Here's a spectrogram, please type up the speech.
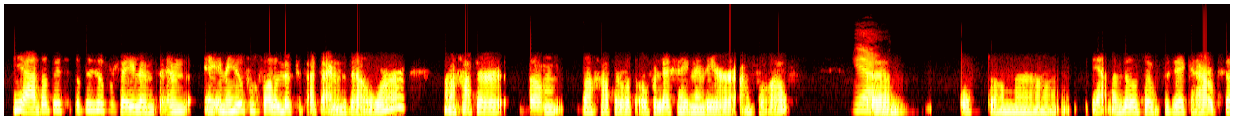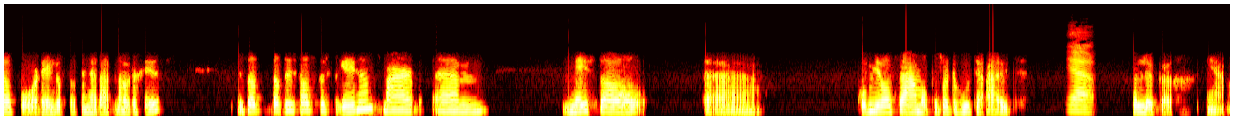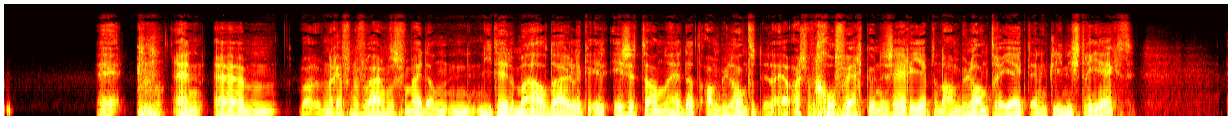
Ja, dat is, dat is heel vervelend. En in heel veel gevallen lukt het uiteindelijk wel hoor. Maar dan gaat er, dan, dan gaat er wat overleg heen en weer aan vooraf. Ja. Um, of dan, uh, ja, dan wil zo'n verzekeraar ook zelf beoordelen of dat inderdaad nodig is. Dus dat, dat is wel frustrerend. Maar um, meestal uh, kom je wel samen op een soort route uit. Ja. Gelukkig, ja. Eh, en um, nog even een vraag, want dat is voor mij dan niet helemaal duidelijk. Is het dan hè, dat ambulant, als we grofweg kunnen zeggen, je hebt een ambulant traject en een klinisch traject.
